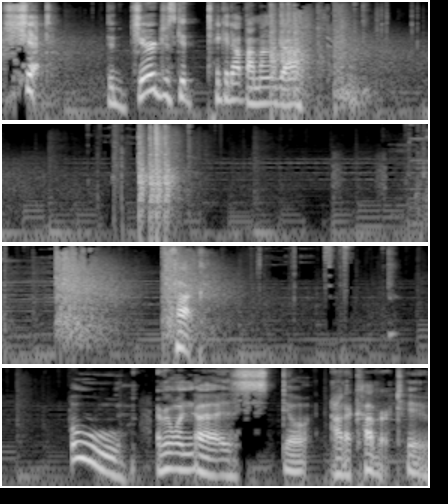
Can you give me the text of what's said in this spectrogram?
Shit! Did Jared just get taken out by my guy? Fuck. Ooh, everyone uh, is still out of cover, too.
